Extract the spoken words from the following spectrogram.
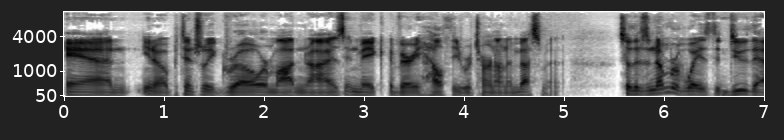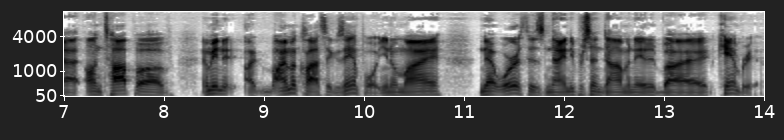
and you know potentially grow or modernize and make a very healthy return on investment. So there's a number of ways to do that on top of i mean I, i'm a classic example. You know my net worth is 90% dominated by cambria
